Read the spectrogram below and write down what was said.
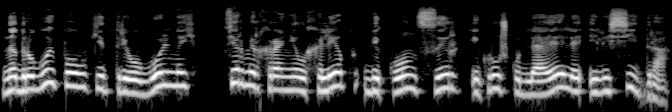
На другой полке, треугольной, фермер хранил хлеб, бекон, сыр и кружку для эля или сидра,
